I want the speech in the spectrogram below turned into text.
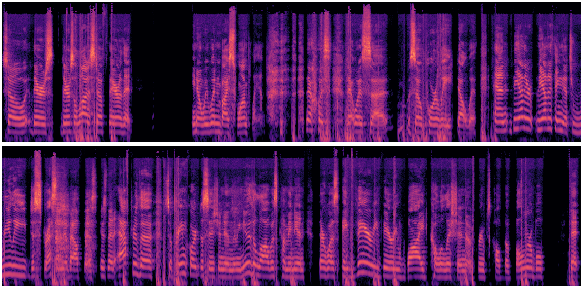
So there's there's a lot of stuff there that you know we wouldn't buy swampland that was that was uh, so poorly dealt with. And the other the other thing that's really distressing about this is that after the Supreme Court decision and we knew the law was coming in, there was a very very wide coalition of groups called the Vulnerable that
